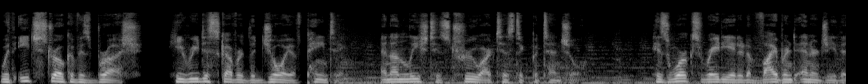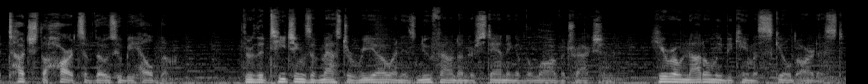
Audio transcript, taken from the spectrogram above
With each stroke of his brush, he rediscovered the joy of painting and unleashed his true artistic potential. His works radiated a vibrant energy that touched the hearts of those who beheld them. Through the teachings of Master Ryo and his newfound understanding of the law of attraction, Hiro not only became a skilled artist,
